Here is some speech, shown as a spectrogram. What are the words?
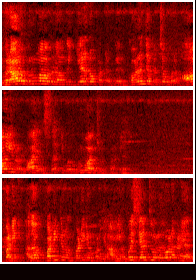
இவரால உருவாகினவங்க ஏகப்பட்ட பேர். குறைஞ்சபட்சம் ஒரு ஆயிரம் லாயர்ஸை இவர் உருவாக்கியிருப்பாரு. படி அதாவது படிக்கணும் படிக்கணும் படிக்கணும். அவங்கள போய் சேர்த்து விடுறதோட கிடையாது.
